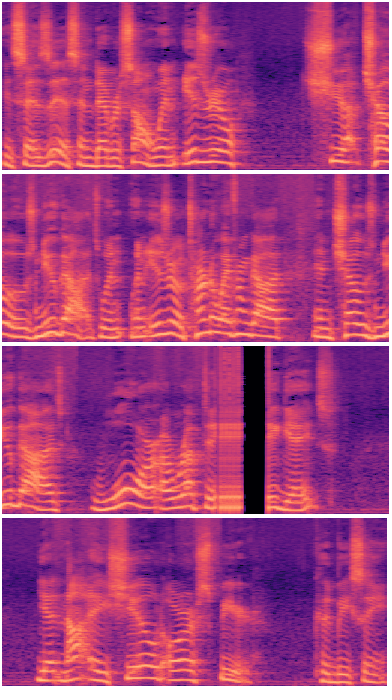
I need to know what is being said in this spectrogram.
it says this in Deborah's song When Israel cho- chose new gods, when, when Israel turned away from God and chose new gods, war erupted gates yet not a shield or a spear could be seen.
